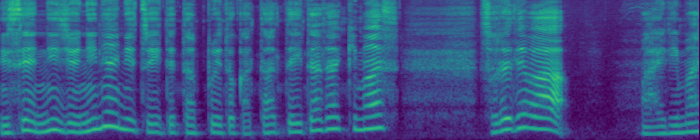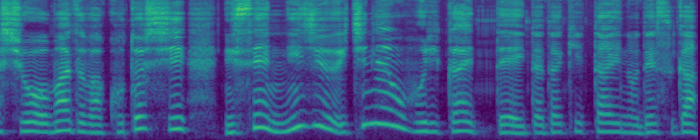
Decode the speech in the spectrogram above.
2022年についてたっぷりと語っていただきます。それでは参りましょう。まずは今年2021年を振り返っていただきたいのですが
